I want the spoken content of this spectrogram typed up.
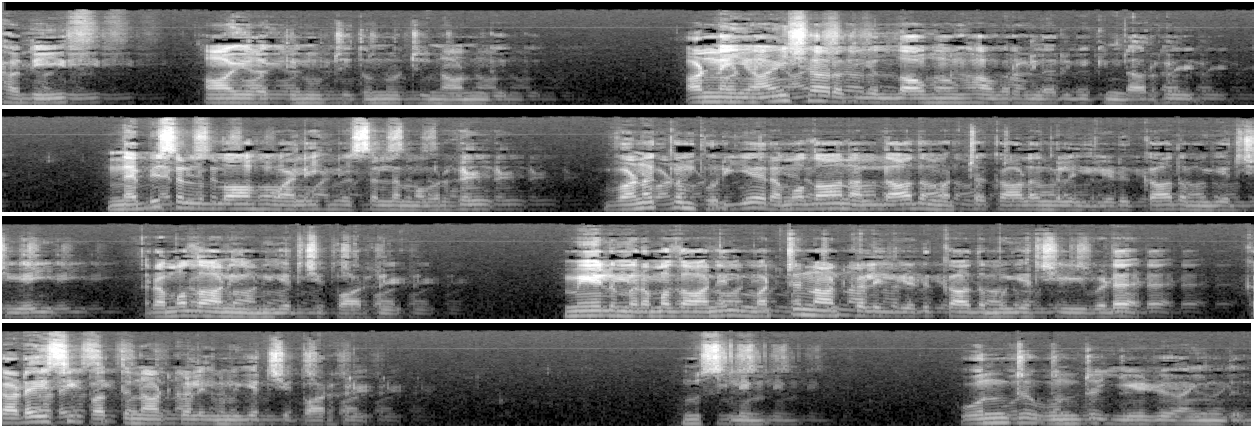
ஹதீஸ் ஆயிரத்தி நூற்றி தொன்னூற்றி நான்கு. அன்னை ஆயிஷா ரதி அல்லாஹா அவர்கள் அறிவிக்கின்றார்கள் நபி சொல்லாஹு அலிஹி வசல்லம் அவர்கள் வணக்கம் புரிய ரமதான் அல்லாத மற்ற காலங்களில் எடுக்காத முயற்சியை ரமதானில் முயற்சிப்பார்கள். மேலும் ரமதானில் மற்ற நாட்களில் எடுக்காத முயற்சியை விட கடைசி பத்து நாட்களில் முயற்சிப்பார்கள். முஸ்லிம் ஒன்று ஒன்று ஏழு ஐந்து.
